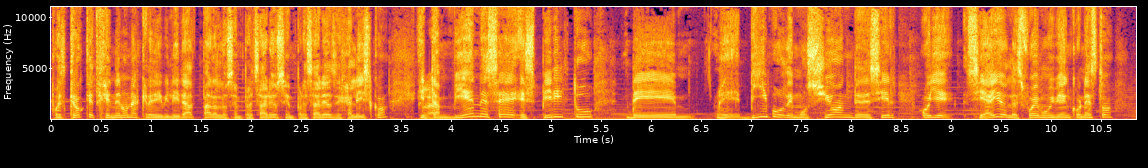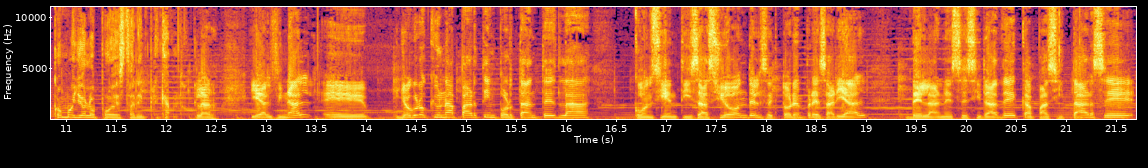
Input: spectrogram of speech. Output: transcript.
pues creo que genera una credibilidad para los empresarios y empresarias de Jalisco y también ese espíritu de eh, vivo, de emoción, de decir, oye, si a ellos les fue muy bien con esto, ¿cómo yo lo puedo estar implicando? Claro, y al final eh, yo creo que una parte importante es la concientización del sector empresarial de la necesidad de capacitarse,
